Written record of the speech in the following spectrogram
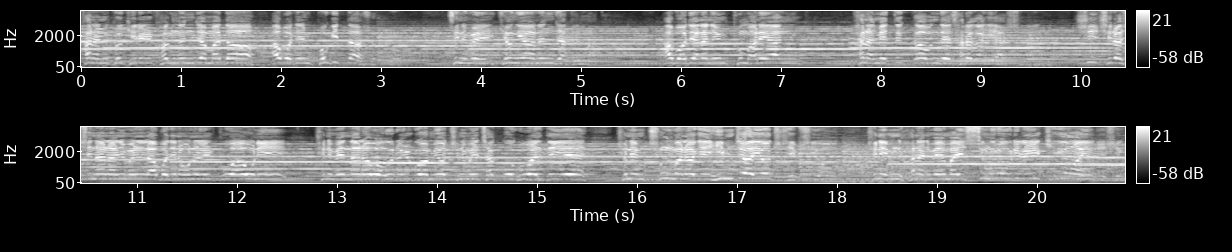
하나님 그 길을 걷는 자마다 아버지는 복이 있다 하셨고 주님을 경외하는 자들마다 아버지 하나님 품 안에 한 하나님의 뜻 가운데 살아가게 하시는 신실하신 하나님을 아버지는 오늘 구하오니 주님의 나라와 의를 구하며 주님을 찾고 구할 때에 주님 충만하게 힘자하여 주십시오. 주님 하나님의 말씀으로 우리를 기경하여 주시고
